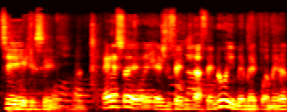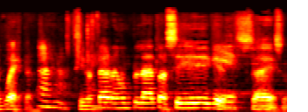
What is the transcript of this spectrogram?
Sí, sí, sí. O- Eso, o el, el, la fenui me, me, me cuesta. Ajá. Si no está en un plato así, que, o sea, eso.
